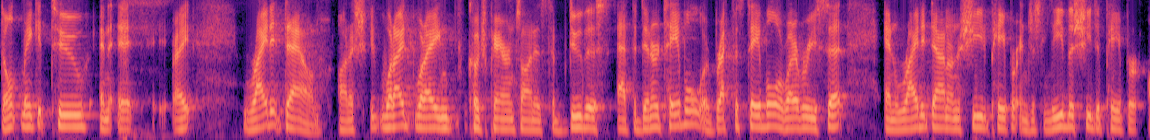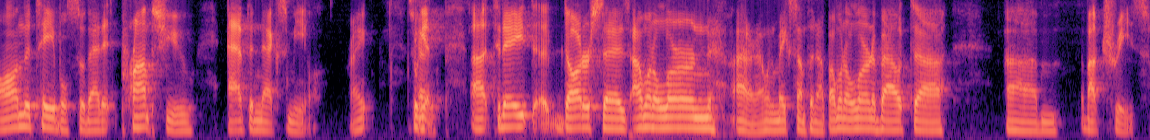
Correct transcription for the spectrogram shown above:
don't make it two, and it, right? Write it down on a what I what I coach parents on is to do this at the dinner table or breakfast table or whatever you sit and write it down on a sheet of paper and just leave the sheet of paper on the table so that it prompts you at the next meal right? So okay. again, uh, today, uh, daughter says, "I want to learn. I don't know. I want to make something up. I want to learn about uh, um, about trees."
